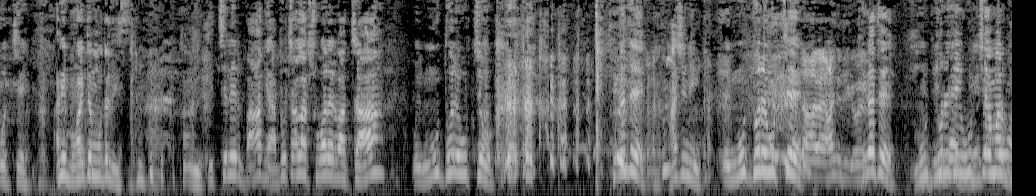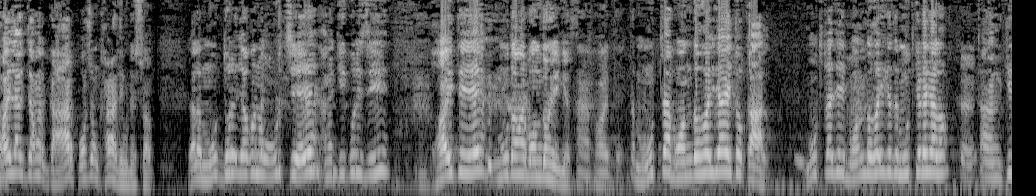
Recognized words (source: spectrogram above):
করছে। আমি ভয়তে মুতে দিস। খানকির ছেলের বাঘ, এত চালাক শুয়ারের বাচ্চা, ওই মুখ ধরে উঠছে। ঠিক আছে? আসেনি ওই মুখ ধরে উঠছে। ঠিক আছে। মুখ ধরে যে উঠছে আমার ভয় লাগছে আমার গার পশম খাড়া দিয়ে উঠে সব। তাহলে মুখ ধরে যখন উঠছে আমি কি করেছি? ভয়তে মুখ আমার বন্ধ হয়ে গেছে। হ্যাঁ ভয়তে। তা মুখটা বন্ধ হয়ে যায় তো কাল। মুখটা যে বন্ধ হয়ে গেছে মুখ কেটে গেল। কি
